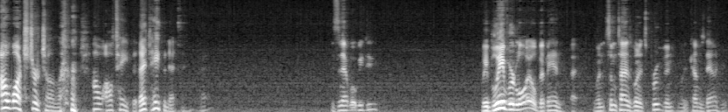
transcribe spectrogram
I'll watch church online. I'll, I'll tape it. They're taping that thing. Isn't that what we do? We believe we're loyal, but man, when sometimes when it's proven, when it comes down here.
